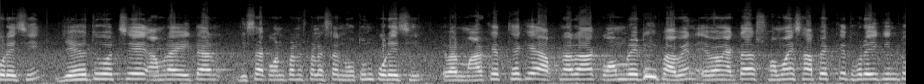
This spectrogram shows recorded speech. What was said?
করেছি। যেহেতু হচ্ছে আমরা এইটা দিশা কনফারেন্স প্যালেসটা নতুন করেছি, এবার মার্কেট থেকে আপনারা কম রেটেই পাবেন এবং একটা সময় সাপেক্ষে ধরেই কিন্তু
